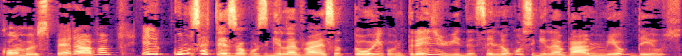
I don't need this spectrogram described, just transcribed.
Como eu esperava. Ele com certeza vai conseguir levar essa torre com 3 de vida. Se ele não conseguir levar, meu Deus.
